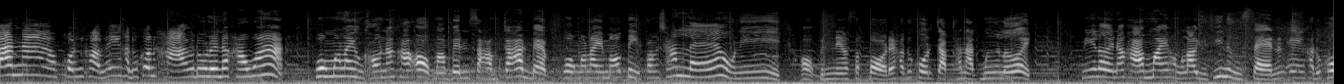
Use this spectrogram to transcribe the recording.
ด้านหน้าคนขับนี่นเองค่ะทุกคนคะมาดูเลยนะคะว่าพวงมาลัยของเขานะคะ ออกมาเป็น 3 ก้านแบบพวงมาลัยมัลติฟังก์ชันแล้วนี่ออกเป็นแนวสปอร์ตได้ค่ะทุกคนจับถนัดมือเลย นี่เลยนะคะ ไม้ของเราอยู่ที่ 1 0 0 0 0แสนนั่นเองค่ะทุกค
